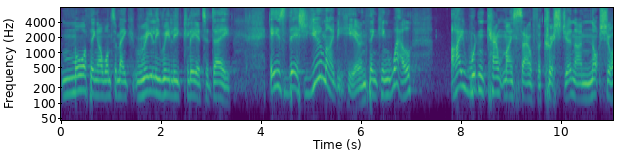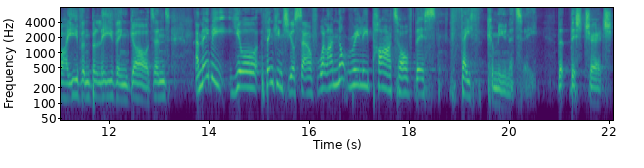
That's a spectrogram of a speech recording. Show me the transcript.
more thing I want to make really, really clear today is this. You might be here and thinking, well, I wouldn't count myself a Christian. I'm not sure I even believe in God. And and maybe you're thinking to yourself, well, I'm not really part of this faith community that this church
